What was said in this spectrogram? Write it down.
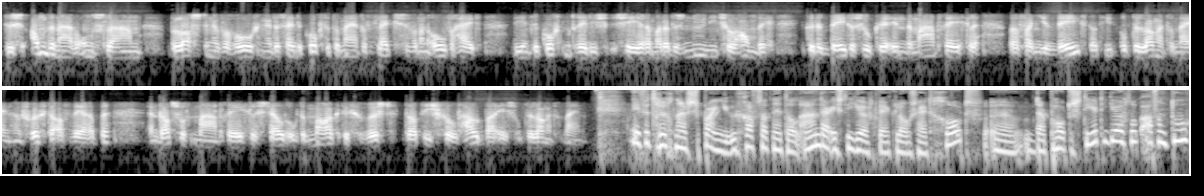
Dus ambtenaren ontslaan, belastingen, verhogingen, dat zijn de korte termijn reflexen van een overheid die een tekort moet reduceren. Maar dat is nu niet zo handig. Je kunt het beter zoeken in de maatregelen waarvan je weet dat die op de lange termijn hun vruchten afwerpen. En dat soort maatregelen stelt ook de markten gerust dat die schuld houdbaar is op de lange termijn. Even terug naar Spanje. U gaf dat net al aan, daar is de jeugdwerkloosheid groot. Uh, daar protesteert de jeugd ook af en toe.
